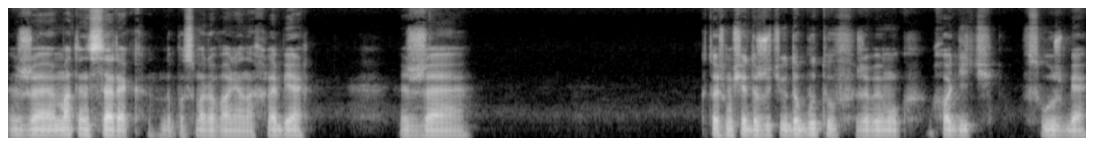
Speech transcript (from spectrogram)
że ma ten serek do posmarowania na chlebie, że ktoś mu się dorzucił do butów, żeby mógł chodzić w służbie.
